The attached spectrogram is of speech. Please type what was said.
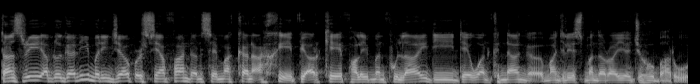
Tan Sri Abdul Ghani meninjau persiapan dan semakan akhir PRK Parlimen Pulai di Dewan Kenanga Majlis Bandaraya Johor Bahru.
